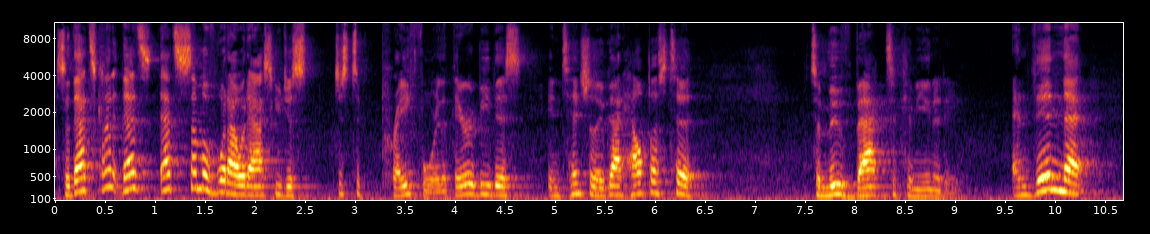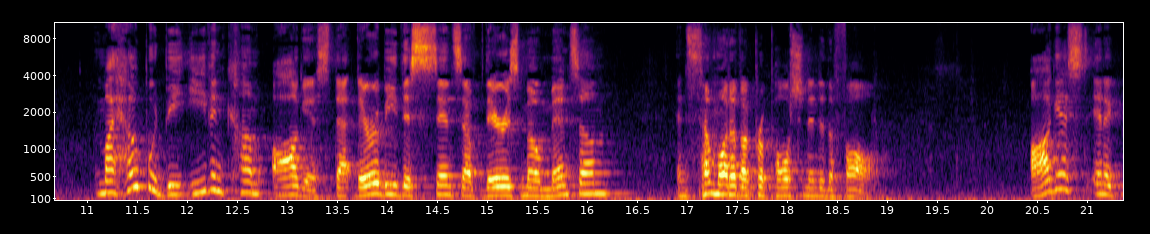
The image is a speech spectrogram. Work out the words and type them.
So that's kind of that's that's some of what I would ask you just just to pray for that there would be this intentionally God help us to to move back to community. And then that, my hope would be even come August, that there would be this sense of there is momentum and somewhat of a propulsion into the fall. August in a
